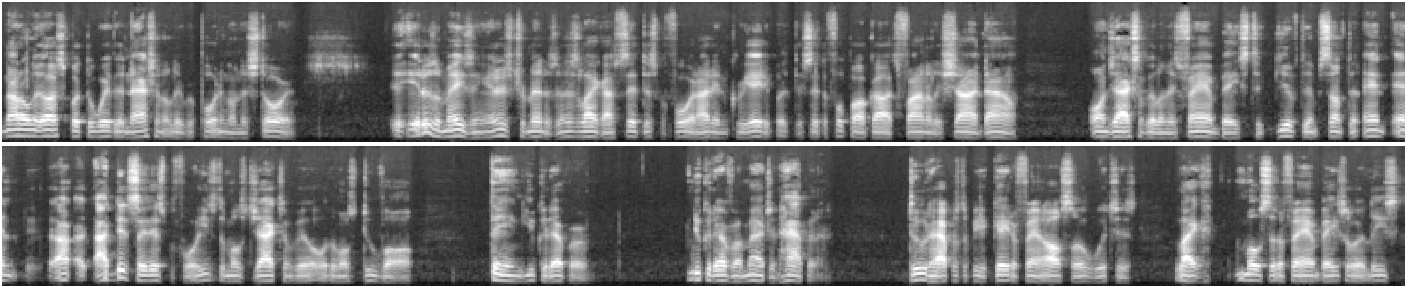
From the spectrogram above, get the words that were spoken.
not only us but the way they're nationally reporting on this story it, it is amazing. It is tremendous. And it's like i said this before and i didn't create it but they said the football gods finally shine down on jacksonville and his fan base to give them something. And and i, I did say this before. He's the most jacksonville or the most duval thing you could ever you could ever imagine happening. Dude happens to be a gator fan also which is like most of the fan base or at least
